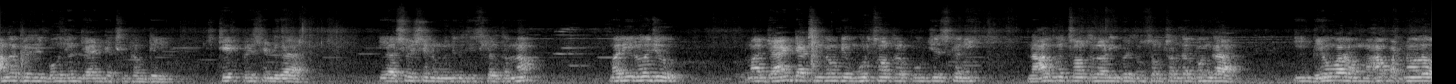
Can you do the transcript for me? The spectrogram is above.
Andhra Pradesh Bahujan joint action committee state ప్రెసిడెంట్గా ఈ అసోసియేషన్ ముందుకు తీసుకెళ్తున్నాం. మరి ఈరోజు మా జాయింట్ యాక్షన్ కమిటీ మూడు సంవత్సరాలు పూర్తి చేసుకొని నాలుగో సంవత్సరాలు అడిగి పెడుతున్న సందర్భంగా ఈ భీమవరం మహాపట్నంలో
